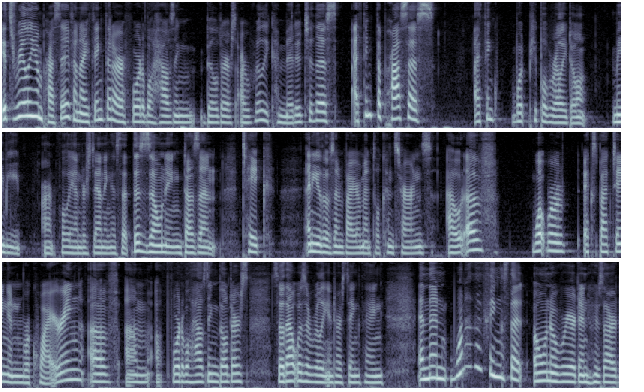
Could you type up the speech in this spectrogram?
It's really impressive. And I think that our affordable housing builders are really committed to this. I think the process, I think what people really don't, maybe aren't fully understanding is that this zoning doesn't take any of those environmental concerns out of what we're expecting and requiring of um, affordable housing builders. So that was a really interesting thing. And then one of the things that Owen O'Riordan, who's our,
